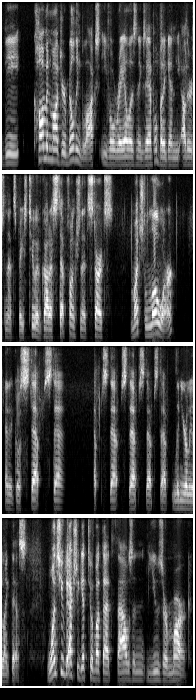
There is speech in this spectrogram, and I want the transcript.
The common modular building blocks, Evo Rail as an example, but again, the others in that space too, have got a step function that starts much lower and it goes step, step, step, step, step, step, linearly like this. Once you actually get to about that thousand user mark,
